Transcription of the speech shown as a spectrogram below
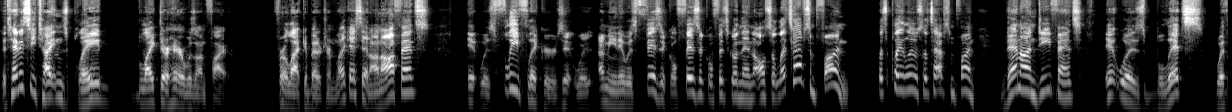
The Tennessee Titans played like their hair was on fire, for lack of better term. Like I said, on offense, it was flea flickers. It was, I mean, it was physical, physical, physical. And then also, let's have some fun. Let's play loose. Let's have some fun. Then on defense, it was blitz with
